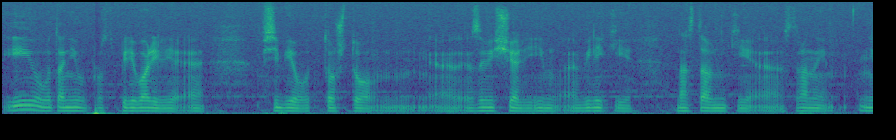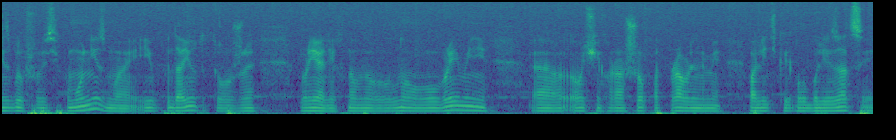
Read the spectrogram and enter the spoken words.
и вот они просто переварили э, в себе вот то, что э, завещали им великие наставники э, страны несбывшегося коммунизма, и подают это уже в реалиях нового, нового времени. э, очень хорошо подправленными политикой глобализации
